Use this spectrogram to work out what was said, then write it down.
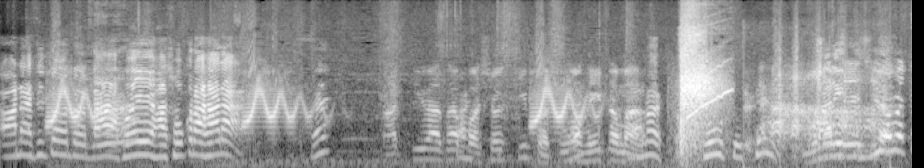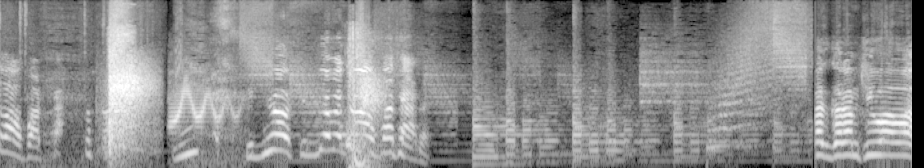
આનાથી તો ના હોય આ છોકરા હારા. સાચી વાત આ પશુ કી પશુ તમારે? મારી. ગરમ થયું હવે.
